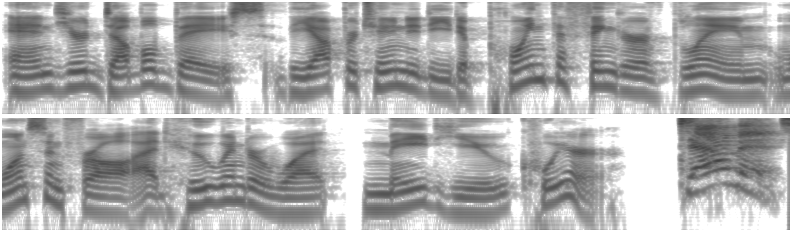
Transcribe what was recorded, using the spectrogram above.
and your double bass the opportunity to point the finger of blame once and for all at who and or what made you queer. Damn it.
